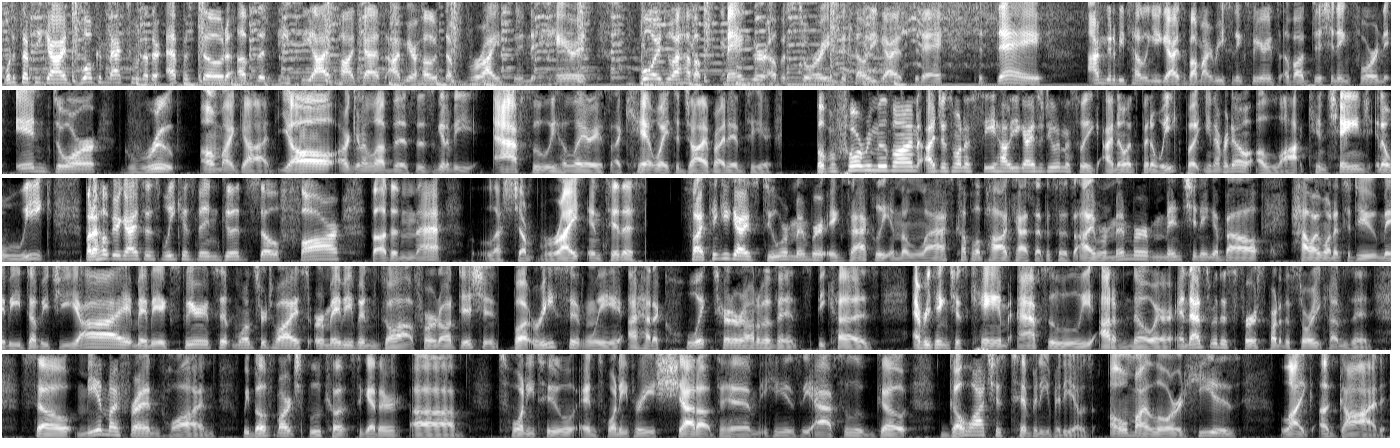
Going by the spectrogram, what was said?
What is up, you guys? Welcome back to another episode of the DCI podcast. I'm your host, Bryson Harris. Boy, do I have a banger of a story to tell you guys today. Today, I'm going to be telling you guys about my recent experience of auditioning for an indoor group. Oh my God, y'all are going to love this. This is going to be absolutely hilarious. I can't wait to dive right into here. But before we move on, I just want to see how you guys are doing this week. I know it's been a week, but you never know. A lot can change in a week. But I hope your guys' week has been good so far. But other than that, let's jump right into this. So I think you guys do remember exactly in the last couple of podcast episodes, I remember mentioning about how I wanted to do maybe WGI, maybe experience it once or twice, or maybe even go out for an audition. But recently I had a quick turnaround of events because everything just came absolutely out of nowhere. And that's where this first part of the story comes in. So me and my friend Quan, we both marched Bluecoats together. Uh, 22 and 23. Shout out to him. He is the absolute goat. Go watch his timpani videos. Oh my lord, he is like a god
